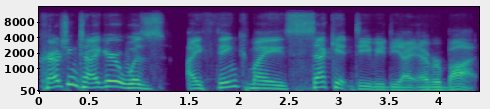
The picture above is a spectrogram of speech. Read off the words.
Crouching Tiger was, I think, my second DVD I ever bought.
